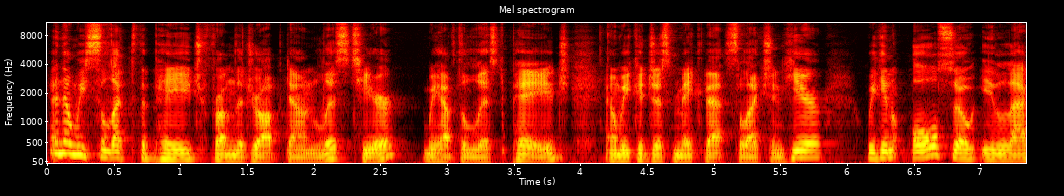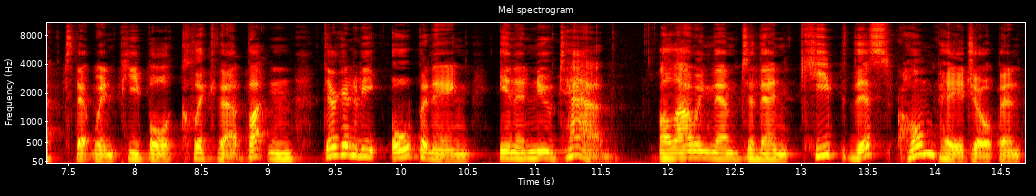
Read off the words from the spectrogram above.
and then we select the page from the drop down list here. We have the list page and we could just make that selection here. We can also elect that when people click that button, they're going to be opening in a new tab allowing them to then keep this home page open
